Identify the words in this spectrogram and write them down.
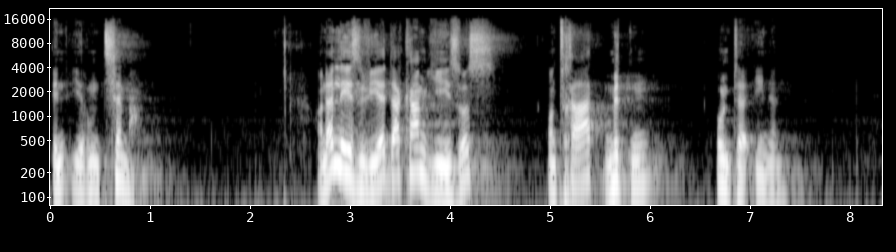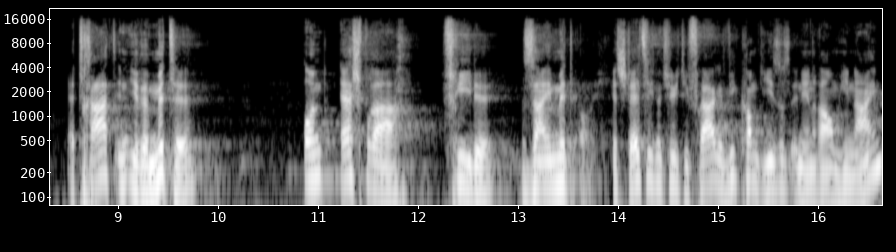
in ihrem Zimmer. Und dann lesen wir, da kam Jesus und trat mitten unter ihnen. Er trat in ihre Mitte und er sprach, Friede sei mit euch. Jetzt stellt sich natürlich die Frage, wie kommt Jesus in den Raum hinein?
